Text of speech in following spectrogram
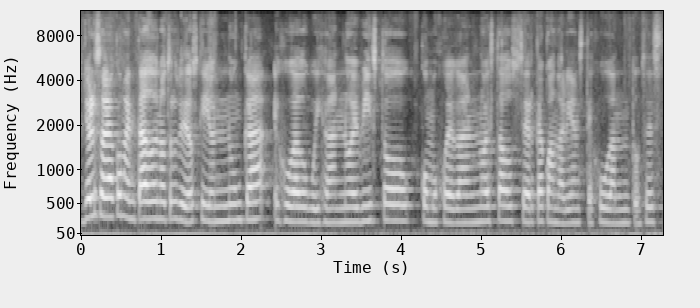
yo les había comentado en otros videos que yo nunca he jugado Ouija, no he visto cómo juegan, no he estado cerca cuando alguien esté jugando, entonces...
